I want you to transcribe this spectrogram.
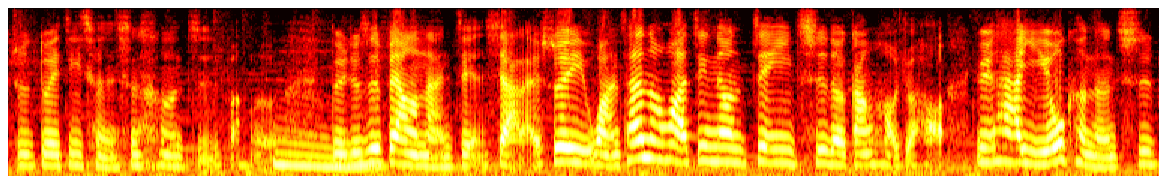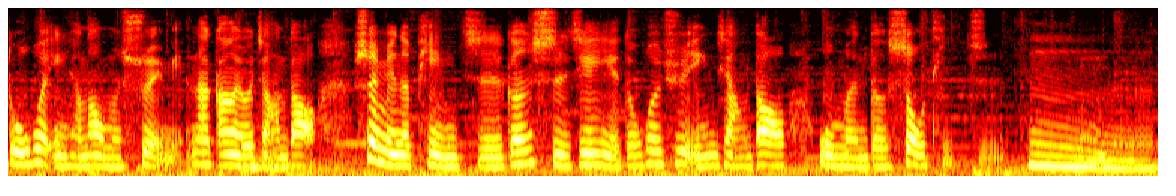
就是堆积成身上的脂肪了，嗯，对，就是非常难减下来。所以晚餐的话，尽量建议吃的刚好就好，因为它也有可能吃多会影响到我们睡眠。那刚刚有讲到睡眠的品质跟时间，也都会去影响到我们的瘦体质。嗯，嗯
